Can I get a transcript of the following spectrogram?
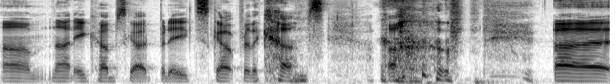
um, not a Cub Scout, but a scout for the Cubs, um, uh,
